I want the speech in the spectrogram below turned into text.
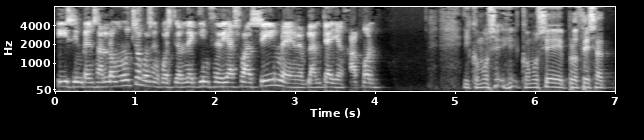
y sin pensarlo mucho, pues en cuestión de 15 días o así me, me planteé ahí en Japón. ¿Y cómo se, cómo se procesa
